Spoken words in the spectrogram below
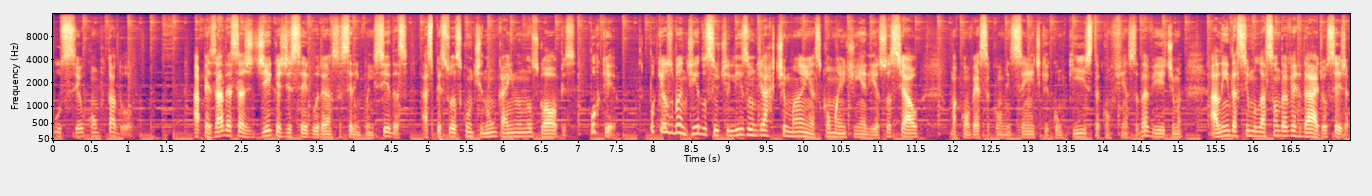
o seu computador. Apesar dessas dicas de segurança serem conhecidas, as pessoas continuam caindo nos golpes. Por quê? Porque os bandidos se utilizam de artimanhas como a engenharia social, uma conversa convincente que conquista a confiança da vítima, além da simulação da verdade, ou seja,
